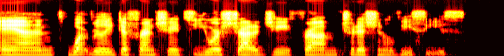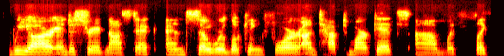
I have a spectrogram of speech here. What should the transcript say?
and what really differentiates your strategy from traditional VCs? we are industry agnostic and so we're looking for untapped markets um, with like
